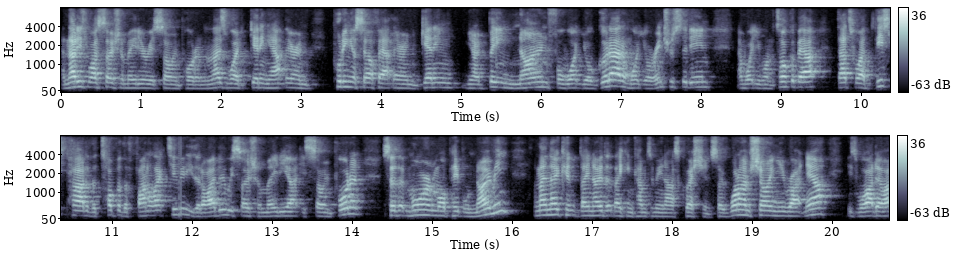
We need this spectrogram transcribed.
And that is why social media is so important. And that's why getting out there and putting yourself out there and getting, you know, being known for what you're good at and what you're interested in and what you want to talk about. That's why this part of the top of the funnel activity that I do with social media is so important so that more and more people know me and they know can they know that they can come to me and ask questions. So what I'm showing you right now is what I,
